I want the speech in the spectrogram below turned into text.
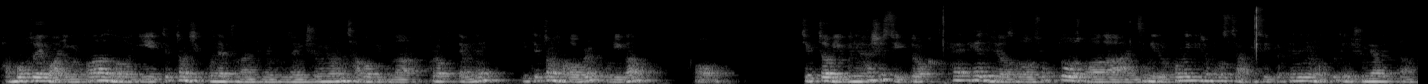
반복적이고 아니고를 떠나서 이 특정 직군의 분한테는 굉장히 중요한 작업이구나. 그렇기 때문에 이 특정 작업을 우리가 어 직접 이분이 하실 수 있도록 해, 해드려서 속도 저하가 안 생기도록 communication cost를 아낄 수 있도록 해드리는 것도 되게 중요하겠다.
